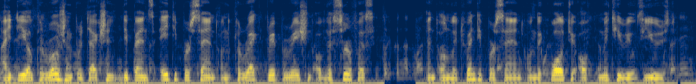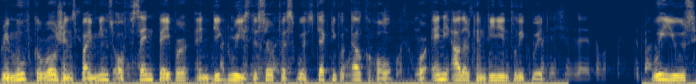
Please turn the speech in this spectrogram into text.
Ideal corrosion protection depends 80% on correct preparation of the surface and only 20% on the quality of materials used. Remove corrosions by means of sandpaper and degrease the surface with technical alcohol or any other convenient liquid. We use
